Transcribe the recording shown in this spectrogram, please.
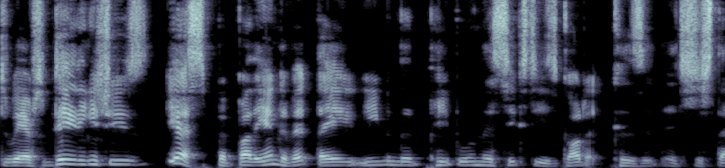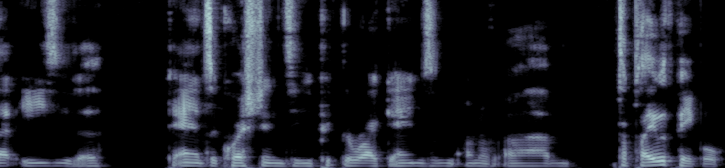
do we have some teething issues? Yes, but by the end of it, they even the people in their sixties got it because it, it's just that easy to to answer questions and you pick the right games and um, to play with people.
